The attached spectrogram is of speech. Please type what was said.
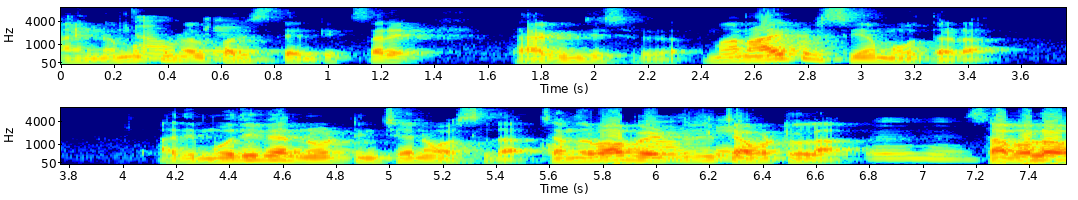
ఆయన నమ్ముకున్న. పరిస్థితి ఏంటి? సరే త్యాగం చేశాడు కదా. మా నాయకుడు సీఎం అవుతాడా? అది మోదీ గారి నోటి నుంచైనా వస్తుందా? చంద్రబాబు ఎటు నుంచి. అవట్లా ఉహుం. సభలో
